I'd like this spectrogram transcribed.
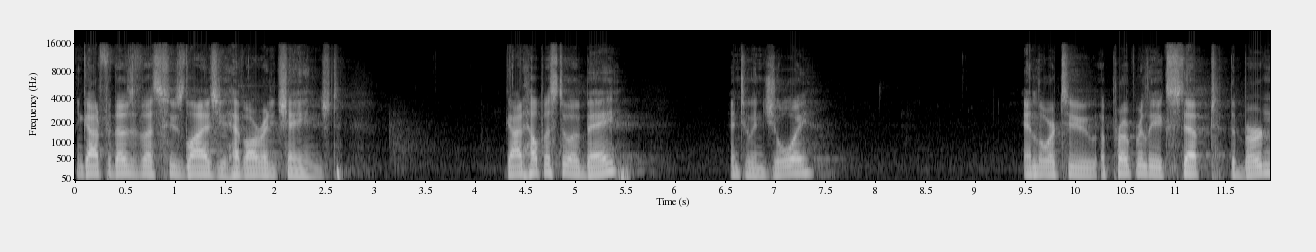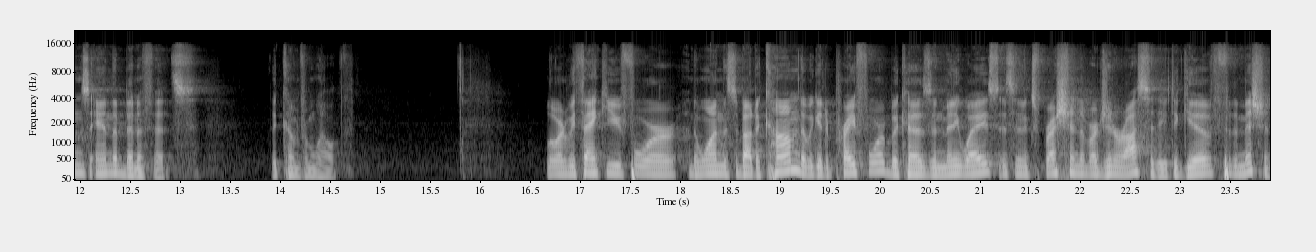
And God, for those of us whose lives you have already changed, God, help us to obey and to enjoy and Lord, to appropriately accept the burdens and the benefits that come from wealth. Lord, we thank you for the one that's about to come that we get to pray for because, in many ways, it's an expression of our generosity to give for the mission.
